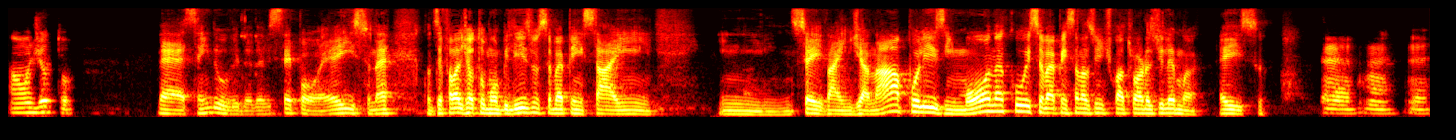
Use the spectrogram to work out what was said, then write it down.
aonde eu estou. É, sem dúvida, deve ser, pô, é isso, né? Quando você fala de automobilismo, você vai pensar em, em não sei, vai em Indianápolis, em Mônaco, e você vai pensar nas 24 horas de Le Mans, é isso. É, é, é.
